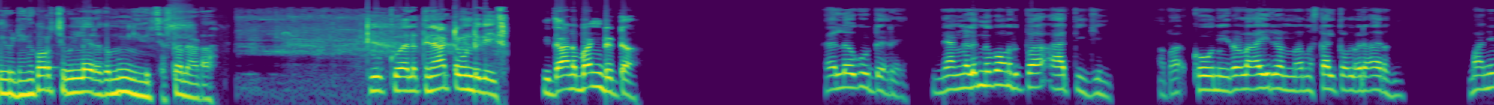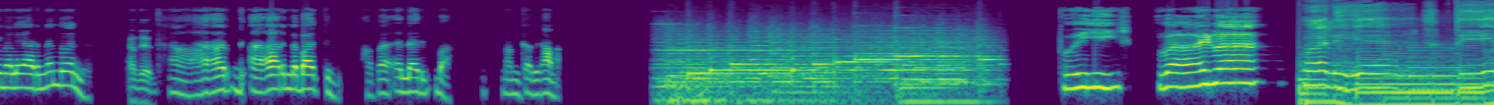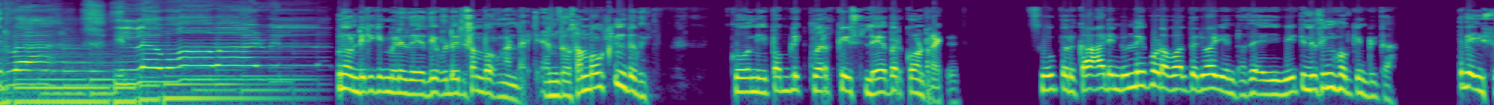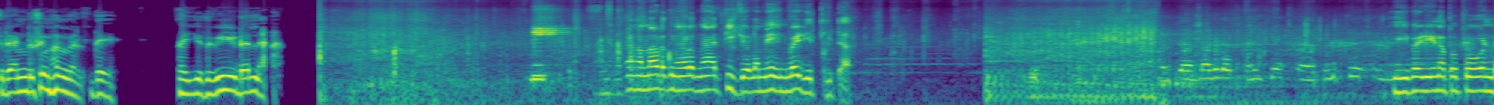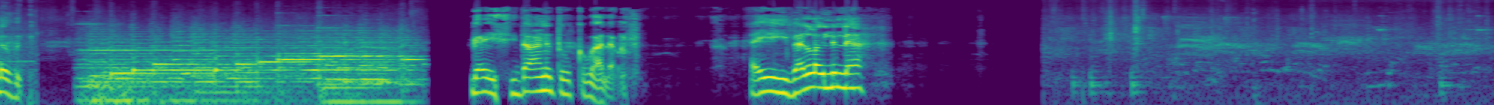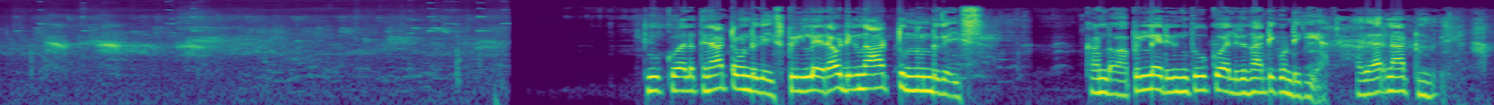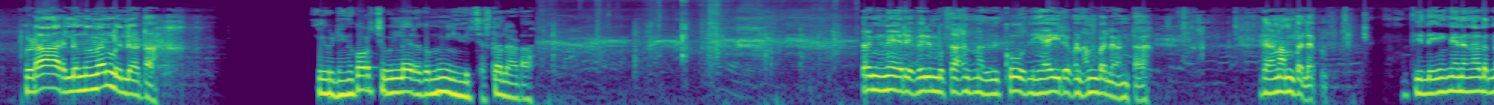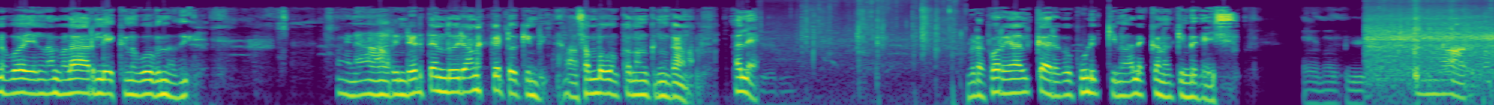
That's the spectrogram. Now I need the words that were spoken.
ഇവിടെ നിന്ന് കുറച്ച് പിള്ളേരൊക്കെ മുങ്ങി വെച്ച സ്ഥലാടാ. തൂക്കുവാലത്തിന് ആട്ടമുണ്ട് ഗൈസ് ഇതാണ് ബണ്ട് ഹലോ കൂട്ടുകാരെ ഞങ്ങൾ ഇന്ന് പോണത് ഇപ്പൊ ആറ്റിക്കും അപ്പൊ കോന്നിയിലുള്ള ആയിരം എന്ന് പറഞ്ഞ സ്ഥലത്തുള്ളവരായിരുന്നു. മണിമലയാറിന്റെ എന്തോ അല്ലേ? ആ ആറിന്റെ ഭാഗത്തിൽ അപ്പൊ എല്ലാരും വാ നമുക്കത് കാണാം. പോയി വാഴ്വ വലിയ തീർവ ഇല്ലവോ വാഴ്വില്ല കൊണ്ടിരിക്കുമ്പോഴേ ഇവിടെ ഒരു സംഭവം കണ്ട. എന്തോ സംഭവം ഉണ്ടത്. Konni public workers labour contract super കാടിന്റെ ഉള്ളിൽ കൂടെ പോലത്തെ ഒരു വഴിയുണ്ട് അതെ ഈ വീട്ടിൽ സിംഹമൊക്കെ ഉണ്ട് കേട്ടാ രണ്ട് സിംഹങ്ങൾ ഇതേ ഇത് വീടല്ല. നടന്ന് നടന്ന് ആറ്റിക്കുള്ള മെയിൻ വഴി എത്തിയിട്ടാ. ഈ വഴിയാണ് അപ്പൊ പോകേണ്ടത്. ഗൈസ് ഇതാണ് തൂക്കുപാലം. ഐ വെള്ളമില്ലല്ല തൂക്കുപാലത്തിന് ആട്ടമുണ്ട് ഗൈസ് പിള്ളേർ അവിടെ ഇരുന്ന് ആട്ടുന്നുണ്ട് ഗൈസ് കണ്ടോ ആ പിള്ളേരിരുന്ന് തൂക്കുവാലിരുന്ന് ആട്ടിക്കൊണ്ടിരിക്കുക. അത് കാരണം നാട്ടുണ്ട് ഇവിടെ ആരിലൊന്നും വെള്ളമില്ല കേട്ടാ. ഇവിടെ നിന്ന് കുറച്ച് പിള്ളേരൊക്കെ മുങ്ങി വിരിച്ച സ്ഥലാടാ ഇറങ്ങി നേരെ വരുമ്പോ കാണുന്നത് കോന്നി ഐരവൺ അമ്പലം ഉണ്ടാ ഇതാണ് അമ്പലം. ഇതിലെ ഇങ്ങനെ നടന്നു പോയാൽ നമ്മൾ ആറിലേക്കാണ് പോകുന്നത്. അങ്ങനെ ആറിന്റെ അടുത്ത് എന്തോ ഒരു അണക്കെട്ടൊക്കെ ഉണ്ട്. ആ സംഭവം സംഭവമൊക്കെ നമുക്കിന്ന് കാണാം. അല്ലേ? ഇവിടെ കുറെ ആൾക്കാരൊക്കെ കുളിക്കണോ അലക്കണൊക്കെ ഉണ്ട് ഗൈസ്.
